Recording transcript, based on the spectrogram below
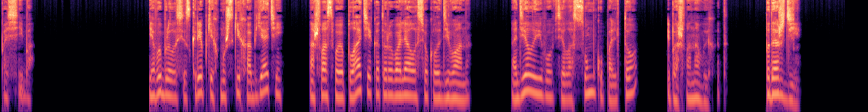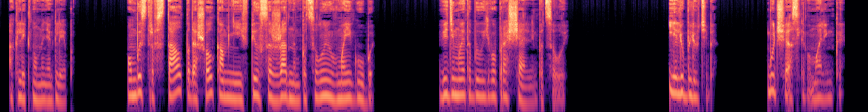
Спасибо. Я выбралась из крепких мужских объятий, нашла свое платье, которое валялось около дивана, надела его, взяла сумку, пальто и пошла на выход. «Подожди», — окликнул меня Глеб. Он быстро встал, подошел ко мне и впился с жадным поцелуем в мои губы. Видимо, это был его прощальный поцелуй. «Я люблю тебя. Будь счастлива, маленькая.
